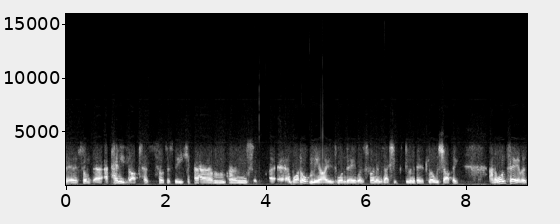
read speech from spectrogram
uh, some, uh, a penny dropped, so to speak. Um, and uh, what opened my eyes one day was when I was actually doing a bit of clothes shopping. And I won't say I was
